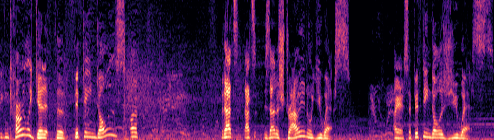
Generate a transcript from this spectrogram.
You can currently get it for fifteen dollars. But that's that's is that Australian or US? Okay, so fifteen dollars US,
